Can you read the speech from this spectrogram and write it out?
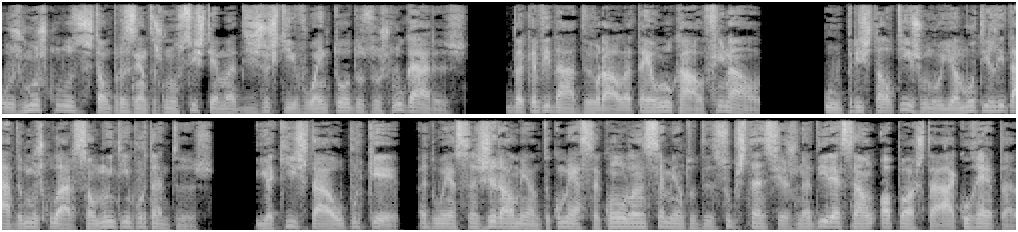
Os músculos estão presentes no sistema digestivo em todos os lugares, da cavidade oral até o local final. O peristaltismo e a motilidade muscular são muito importantes. E aqui está o porquê. A doença geralmente começa com o lançamento de substâncias na direção oposta à correta.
